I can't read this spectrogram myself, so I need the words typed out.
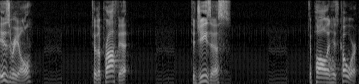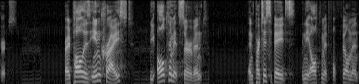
Israel to the prophet, to Jesus, to Paul and his co-workers. Right? Paul is in Christ, the ultimate servant, and participates in the ultimate fulfillment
